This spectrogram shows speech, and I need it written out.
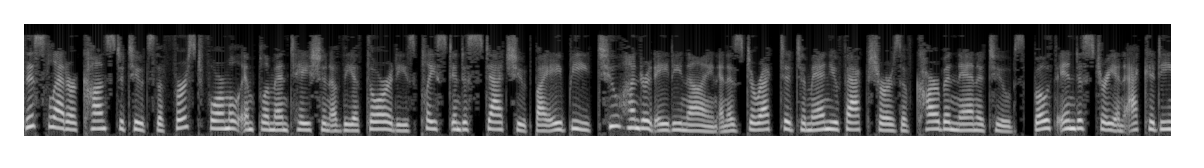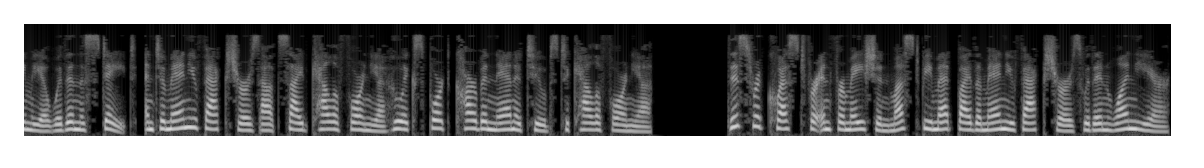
This letter constitutes the first formal implementation of the authorities placed into statute by AB 289 and is directed to manufacturers of carbon nanotubes, both industry and academia within the state, and to manufacturers outside California who export carbon nanotubes to California. This request for information must be met by the manufacturers within one year.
